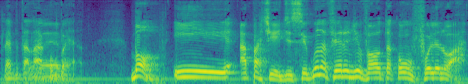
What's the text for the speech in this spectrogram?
Kleber está lá Kleber. acompanhando. Bom, e a partir de segunda-feira de volta com o Folha no Ar.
